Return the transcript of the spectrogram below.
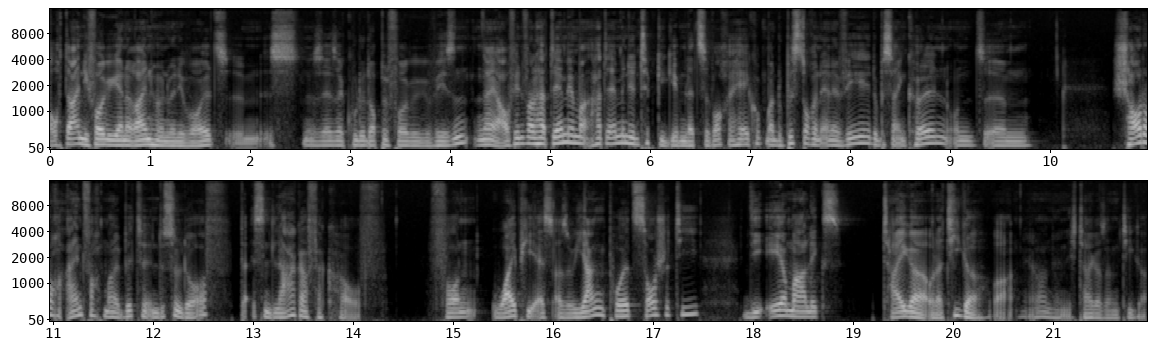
auch da in die Folge gerne reinhören, wenn ihr wollt. Ähm, ist eine sehr, sehr coole Doppelfolge gewesen. Naja, auf jeden Fall hat der mir, er mir den Tipp gegeben letzte Woche. Hey, guck mal, du bist doch in NRW, du bist ja in Köln und ähm, schau doch einfach mal bitte in Düsseldorf. Da ist ein Lagerverkauf von YPS, also Young Poets Society, die ehemals Tiger oder Tiger waren. Ja, nicht Tiger, sondern Tiger.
